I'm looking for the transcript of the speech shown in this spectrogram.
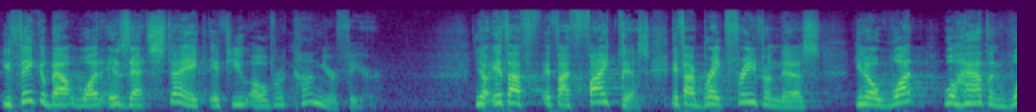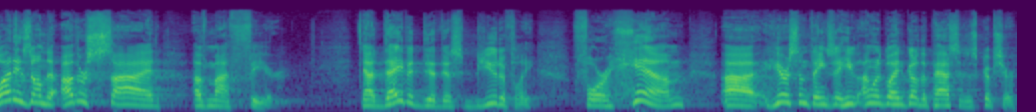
you think about what is at stake if you overcome your fear. You know, if I, if I fight this, if I break free from this, you know, what will happen? What is on the other side of my fear? Now, David did this beautifully. For him, uh, here are some things that he, I'm going to go ahead and go to the passage of scripture.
